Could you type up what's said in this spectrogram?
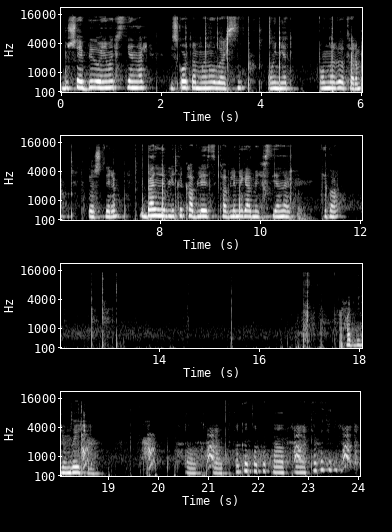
Bu sebde de oynamak isteyenler Discord'dan bana ulaşsın. Oynayalım. Onları da atarım. Gösteririm. Benle birlikte kabile, kabileme gelmek isteyenler da Hadi videomuza geçelim. Tak tak taka taka tak tak taka taka tak.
